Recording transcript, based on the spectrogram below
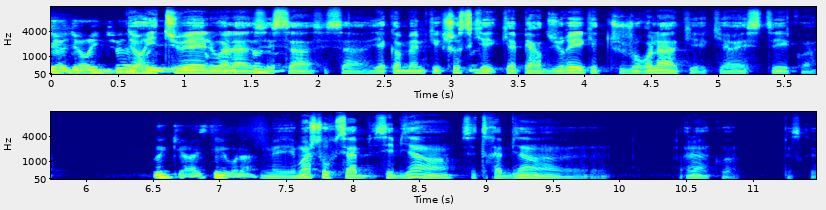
de, de rituel. de rituel, voilà, c'est ça, c'est ça. Il y a quand même quelque chose qui, est- qui a perduré, qui est toujours là, qui est, qui est resté, quoi. Oui, qui est resté, voilà. Mais moi, je trouve que c'est bien, hein, c'est très bien, euh, voilà, quoi. Parce que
